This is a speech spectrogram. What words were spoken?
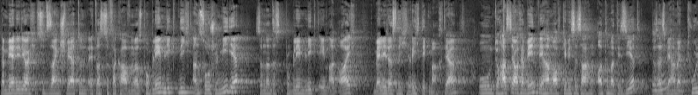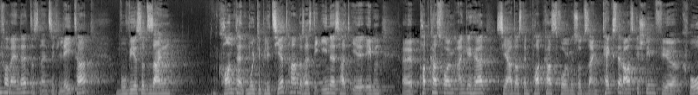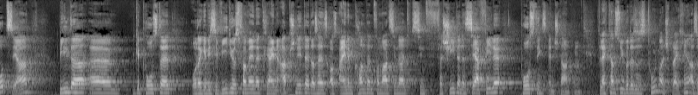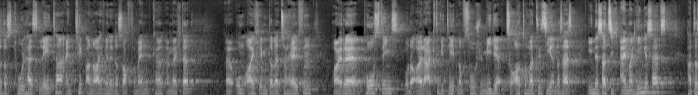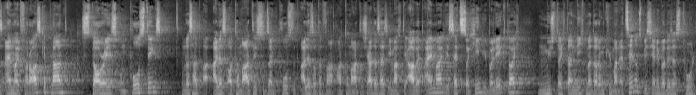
dann werdet ihr euch sozusagen schwer tun, etwas zu verkaufen. Das Problem liegt nicht an Social Media, sondern das Problem liegt eben an euch, weil ihr das nicht richtig macht. Ja? Und du hast ja auch erwähnt, wir haben auch gewisse Sachen automatisiert. Das mhm. heißt, wir haben ein Tool verwendet, das nennt sich Later, wo wir sozusagen Content multipliziert haben. Das heißt, die Ines hat ihr eben äh, Podcast-Folgen angehört. Sie hat aus den Podcast-Folgen sozusagen Texte rausgeschrieben für Quotes, ja Bilder äh, gepostet oder gewisse Videos verwendet, kleine Abschnitte. Das heißt, aus einem Content-Format sind, halt, sind verschiedene, sehr viele Postings entstanden. Vielleicht kannst du über dieses Tool mal sprechen. Also das Tool heißt Later. Ein Tipp an euch, wenn ihr das auch verwenden könnt, äh, möchtet, äh, um euch eben dabei zu helfen, eure Postings oder eure Aktivitäten auf Social Media zu automatisieren. Das heißt, Ines hat sich einmal hingesetzt, hat das einmal vorausgeplant, Stories und Postings und das hat alles automatisch, sozusagen postet alles automatisch. Ja? Das heißt, ihr macht die Arbeit einmal, ihr setzt euch hin, überlegt euch und müsst euch dann nicht mehr darum kümmern. Erzähl uns ein bisschen über dieses Tool.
